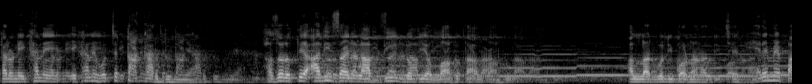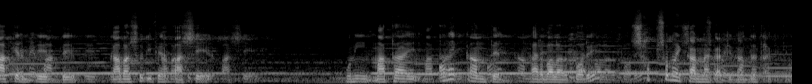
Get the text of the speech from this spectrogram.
কারণ এখানে এখানে হচ্ছে টাকার দুনিয়া। হজরতে আলী জাইনাল আবদিন রাদিয়াল্লাহু তাআলা আনহু। আল্লাহর বলি বর্ণনা দিচ্ছেন হেরেমে পাকের কাবা শরীফের পাশে। উনি মাথায় অনেক কানতেন কারবালার পরে সবসময় কান্নাকাটির মধ্যে থাকতেন।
